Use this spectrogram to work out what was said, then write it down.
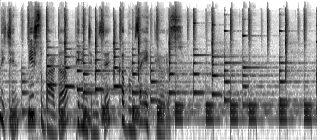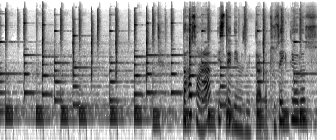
Bunun için bir su bardağı pirincimizi kabımıza ekliyoruz. Daha sonra istediğimiz miktarda tuz ekliyoruz.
